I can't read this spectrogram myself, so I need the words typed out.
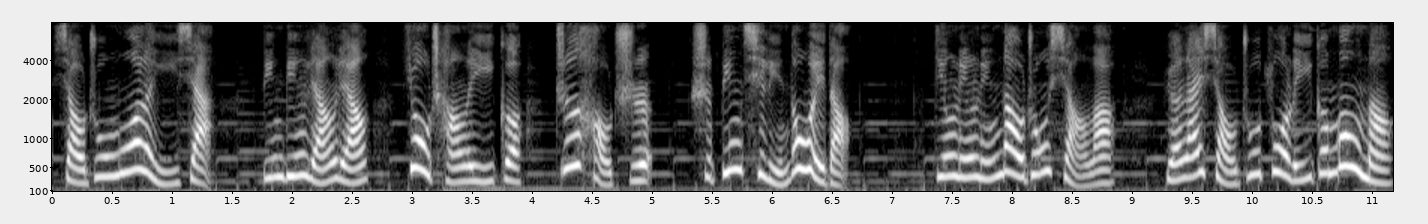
小猪摸了一下，冰冰凉凉，又尝了一个，真好吃，是冰淇淋的味道。叮铃铃，闹钟响了。原来小猪做了一个梦呢。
